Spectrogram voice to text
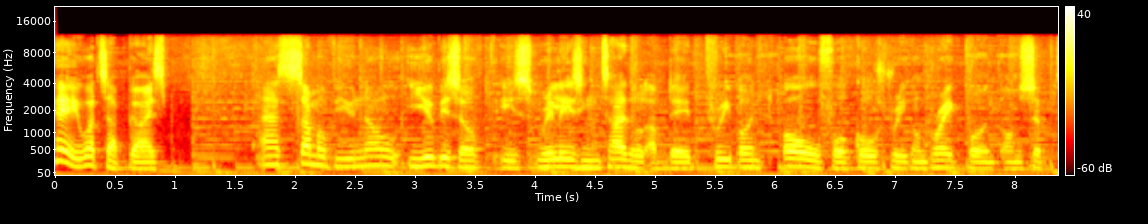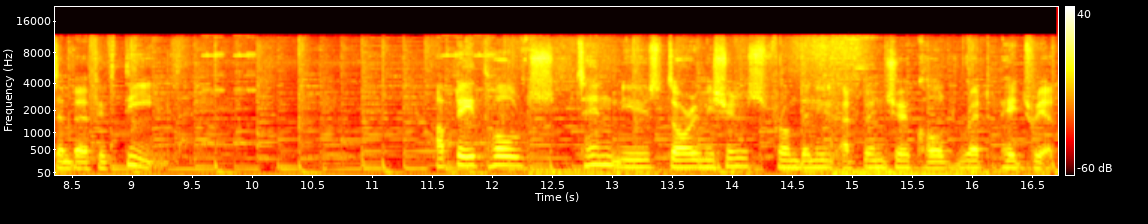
Hey, what's up guys? As some of you know, Ubisoft is releasing title update 3.0 for Ghost Recon Breakpoint on September 15th. Update holds 10 new story missions from the new adventure called Red Patriot.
